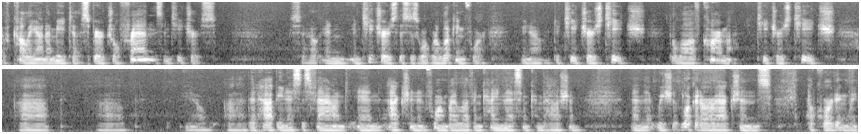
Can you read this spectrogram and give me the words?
of Kalyanamitta, spiritual friends and teachers. So, in, in teachers, this is what we're looking for. You know, do teachers teach the law of karma? Teachers teach, uh, uh, you know, uh, that happiness is found in action informed by loving kindness and compassion, and that we should look at our actions accordingly.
